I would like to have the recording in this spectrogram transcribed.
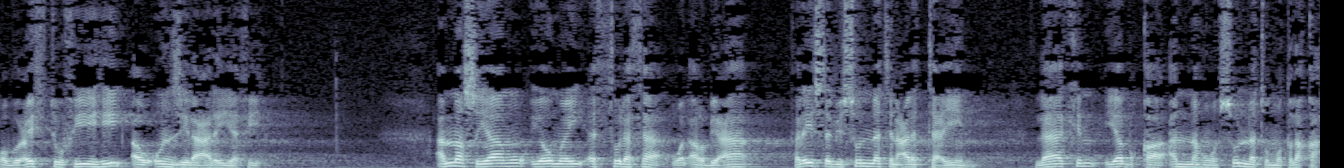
وبعثت فيه أو أنزل علي فيه. أما صيام يومي الثلاثاء والأربعاء فليس بسنة على التعيين لكن يبقى أنه سنة مطلقة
